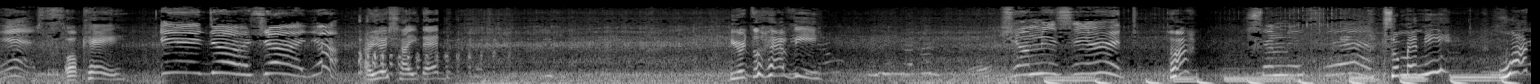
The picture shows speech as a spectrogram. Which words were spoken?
Yes. Okay. Are you excited? You're too heavy. Show me it. Huh? Show me it. So many? What?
